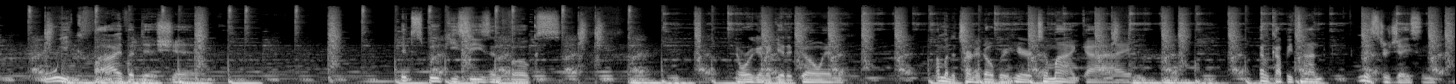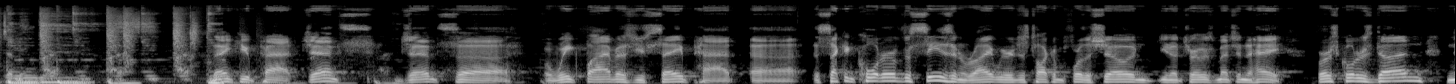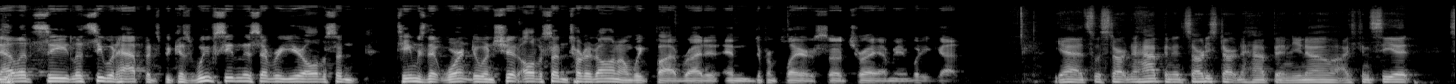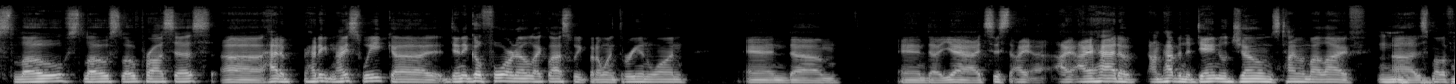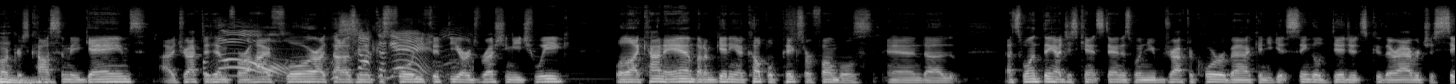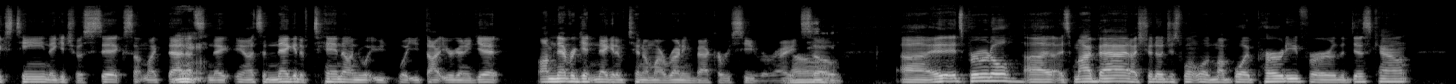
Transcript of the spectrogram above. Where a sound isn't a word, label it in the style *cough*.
Week 5 edition. It's spooky season, folks. And we're going to get it going. I'm going to turn it over here to my guy, El Capitan, Mr. Jason Dominguez. Thank you, Pat. Gents, gents, uh, week five, as you say, Pat, uh, the second quarter of the season, right? We were just talking before the show and, you know, Trey was mentioning, hey, first quarter's done. Now let's see, let's see what happens because we've seen this every year. All of a sudden, teams that weren't doing shit, all of a sudden turn it on on week five, right? And, and different players. So Trey, I mean, what do you got? Yeah, it's what's starting to happen. It's already starting to happen. You know, I can see it. Slow, slow, slow process. Uh, had a had a nice week. Uh, didn't go four and zero like last week, but I went three and one. And um, and uh, yeah, it's just I, I I had a I'm having the Daniel Jones time of my life. Uh, this motherfucker's costing me games. I drafted him for a high floor. I thought I was going to get this 40, 50 yards rushing each week. Well, I kind of am, but I'm getting a couple picks or fumbles, and uh, that's one thing I just can't stand is when you draft a quarterback and you get single digits because their average is 16, they get you a six, something like that. That's neg- you know, it's a negative 10 on what you what you thought you were going to get. I'm never getting negative 10 on my running back or receiver, right? So uh, it- it's brutal. Uh, it's my bad. I should have just went with my boy Purdy for the discount,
